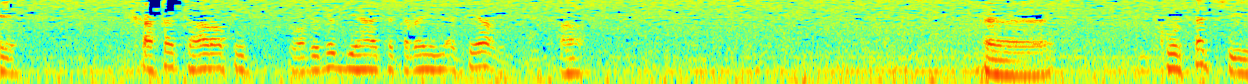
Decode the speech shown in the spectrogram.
إيه شافت تعرفي وبضدها تتبين الأشياء آه. آه. كورساتشي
